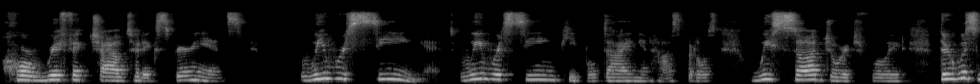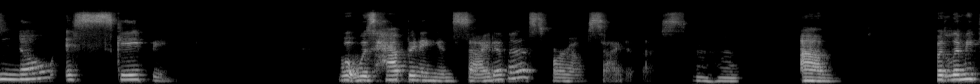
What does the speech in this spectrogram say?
horrific childhood experience, we were seeing it. We were seeing people dying in hospitals. We saw George Floyd. There was no escaping what was happening inside of us or outside of us. Mm-hmm. Um, but let me,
